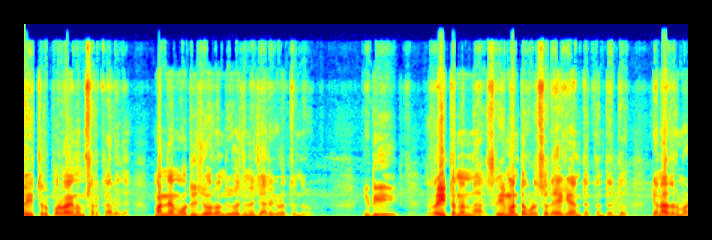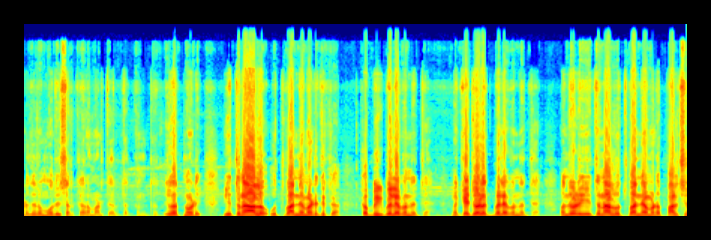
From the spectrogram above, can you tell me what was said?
ರೈತರ ಪರವಾಗಿ ನಮ್ಮ ಸರ್ಕಾರ ಇದೆ. ಮೊನ್ನೆ ಮೋದಿಜಿಯವರು ಒಂದು ಯೋಜನೆ ಜಾರಿಗಳು ತಂದರು. ಇಡೀ ರೈತನನ್ನು ಶ್ರೀಮಂತಗೊಳಿಸೋದು ಹೇಗೆ ಅಂತಕ್ಕಂಥದ್ದು ಏನಾದರೂ ಮಾಡಿದರೆ ಮೋದಿ ಸರ್ಕಾರ ಮಾಡ್ತಾ ಇರ್ತಕ್ಕಂಥದ್ದು. ಇವತ್ತು ನೋಡಿ, ಇಥನಾಲ್ ಉತ್ಪಾದನೆ ಮಾಡಿದ್ದಕ್ಕೆ ಕಬ್ಬಿಗೆ ಬೆಲೆ ಬಂದೈತೆ ಮೆಕ್ಕೆಜೋಳಕ್ಕೆ ಬೆಲೆ ಬಂದಂತೆ. ಒಂದು ವೇಳೆ ಇಥನಾಲ್ ಉತ್ಪಾದನೆ ಮಾಡೋ ಪಾಲಿಸಿ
